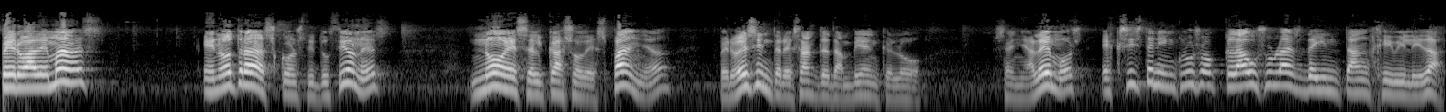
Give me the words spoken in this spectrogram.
Pero además, en otras constituciones, no es el caso de España, pero es interesante también que lo señalemos, existen incluso cláusulas de intangibilidad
